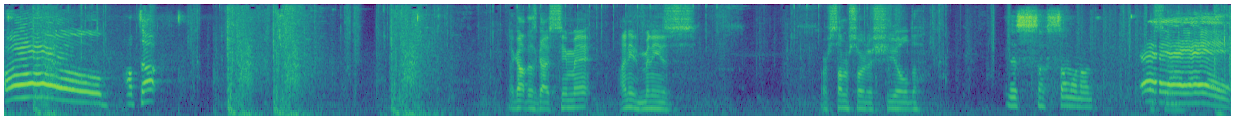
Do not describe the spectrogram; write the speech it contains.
Oh, up top. I got this guy's teammate. I need minis. Or some sort of shield. There's so- someone on. Hey, hey, hey, hey.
